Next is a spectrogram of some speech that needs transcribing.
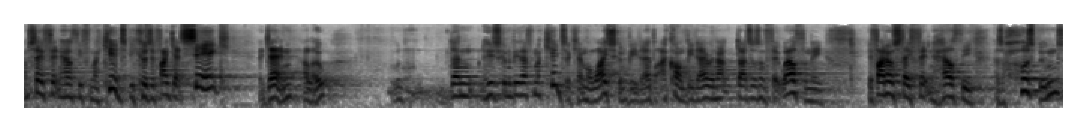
I'm staying fit and healthy for my kids because if I get sick, again, hello, then who's going to be there for my kids? Okay, my wife's going to be there, but I can't be there, and that, that doesn't fit well for me. If I don't stay fit and healthy as a husband,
